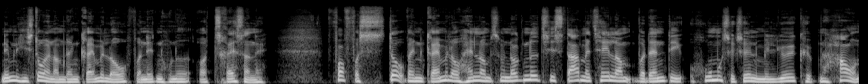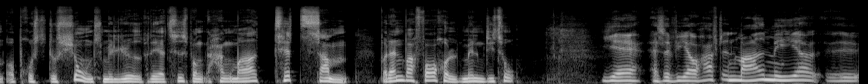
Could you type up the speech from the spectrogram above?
nemlig historien om den grimme lov fra 1960'erne. For at forstå, hvad den grimme lov handler om, så er vi nok nødt til at starte med at tale om, hvordan det homoseksuelle miljø i København og prostitutionsmiljøet på det her tidspunkt hang meget tæt sammen. Hvordan var forholdet mellem de to? Ja, altså vi har jo haft en meget mere... Øh,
